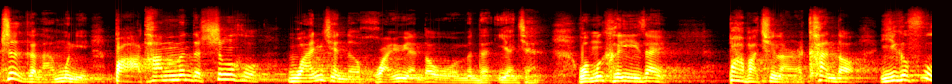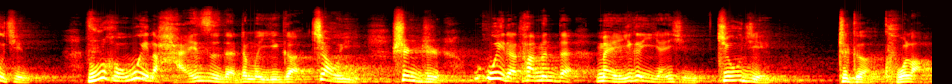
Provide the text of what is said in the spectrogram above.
这个栏目里，把他们的生活完全的还原到我们的眼前，我们可以在。爸爸去哪儿？看到一个父亲如何为了孩子的这么一个教育，甚至为了他们的每一个言行纠结，这个苦恼，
